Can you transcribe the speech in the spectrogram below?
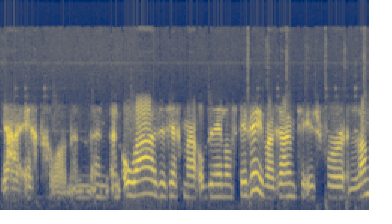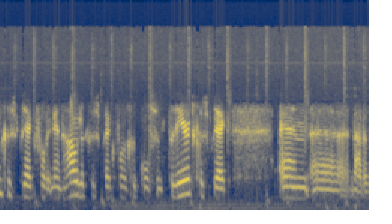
ja, echt gewoon een, een, een oase, zeg maar, op de Nederlandse tv. Waar ruimte is voor een lang gesprek, voor een inhoudelijk gesprek, voor een geconcentreerd gesprek. En eh, nou, dat,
